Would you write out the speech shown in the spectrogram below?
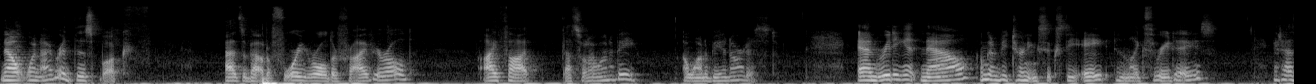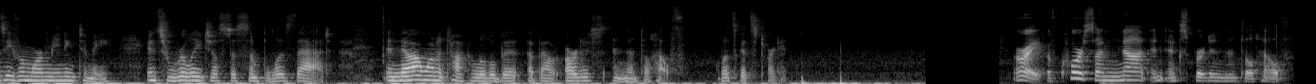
Now, when I read this book as about a four year old or five year old, I thought, that's what I want to be. I want to be an artist. And reading it now, I'm going to be turning 68 in like three days. It has even more meaning to me. It's really just as simple as that. And now I want to talk a little bit about artists and mental health. Let's get started. All right, of course, I'm not an expert in mental health,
